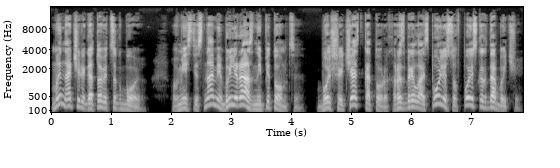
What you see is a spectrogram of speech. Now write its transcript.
Мы начали готовиться к бою. Вместе с нами были разные питомцы, большая часть которых разбрелась по лесу в поисках добычи.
